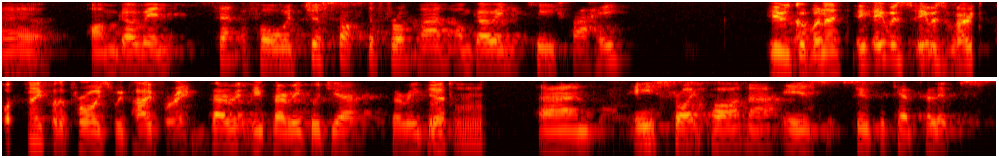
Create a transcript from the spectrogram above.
Uh, I'm going centre forward, just off the front man. I'm going Keith Fahey. He was good, wasn't he? He, he was he was very good wasn't he, for the price we paid for him. Very, very good, yeah, very good. Mm. And his strike partner is Super Kev Phillips.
